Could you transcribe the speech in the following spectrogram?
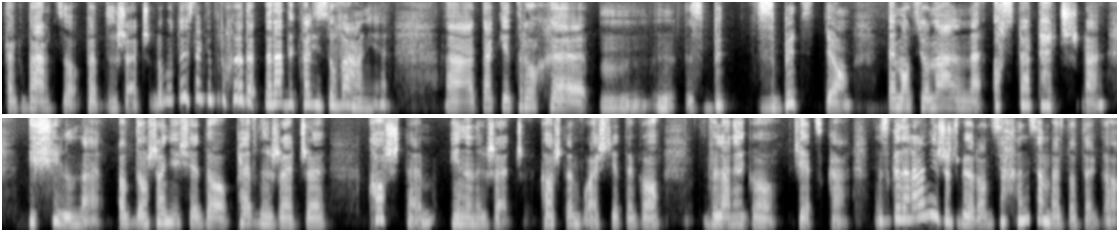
tak bardzo pewnych rzeczy, no bo to jest takie trochę radykalizowanie, takie trochę mm, zbyt zbytnio emocjonalne, ostateczne i silne odnoszenie się do pewnych rzeczy kosztem innych rzeczy, kosztem właśnie tego wylanego dziecka. Więc generalnie rzecz biorąc, zachęcam Was do tego,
